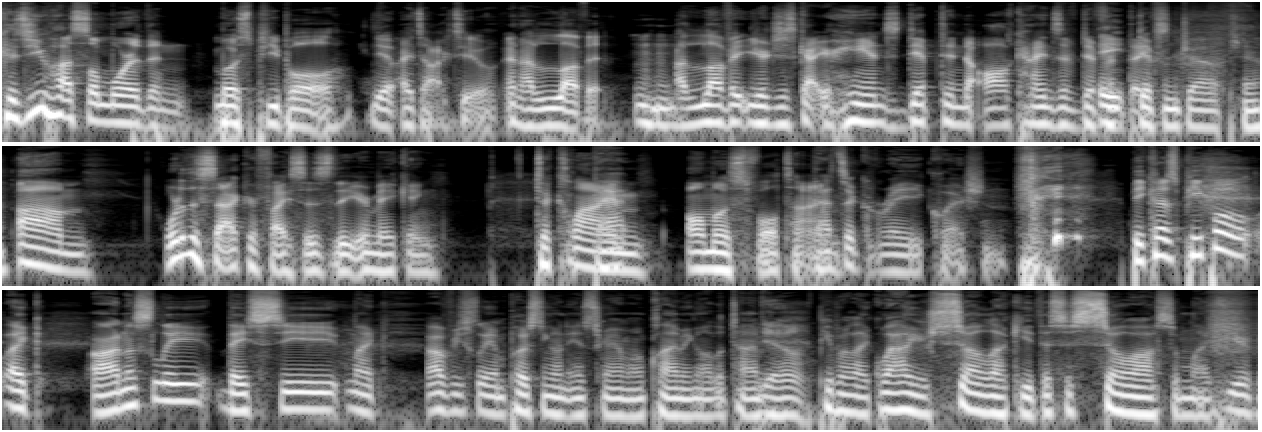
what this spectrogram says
because you hustle more than most people Yep. I talk to, and I love it. Mhm. I love it. You're just got your hands dipped into all kinds of different Eight things. different jobs. Yeah. Um, what are the sacrifices that you're making to climb almost full time? That's a great question. Because people like honestly, they see like obviously I'm posting on Instagram, I'm climbing all the time. Yeah. People are like, "Wow, you're so lucky. This is so awesome. Like you're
